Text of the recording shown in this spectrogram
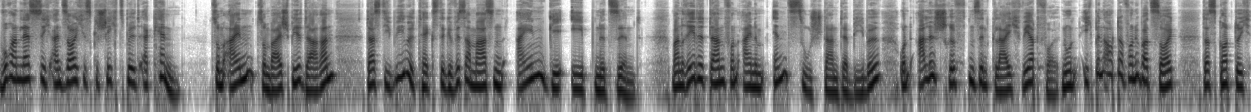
Woran lässt sich ein solches Geschichtsbild erkennen? Zum einen zum Beispiel daran, dass die Bibeltexte gewissermaßen eingeebnet sind. Man redet dann von einem Endzustand der Bibel und alle Schriften sind gleich wertvoll. Nun, ich bin auch davon überzeugt, dass Gott durch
